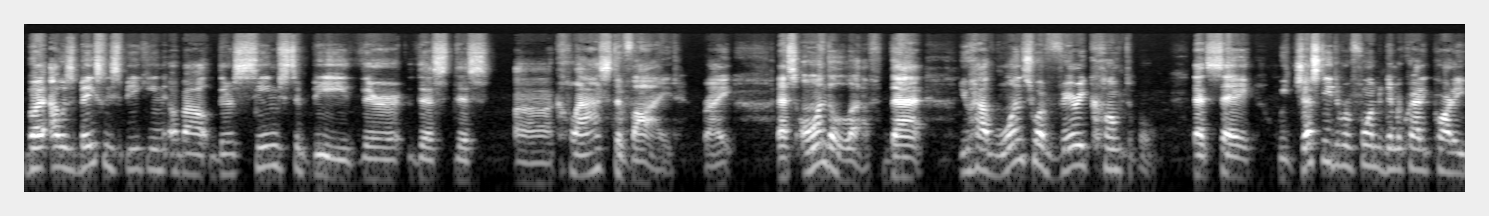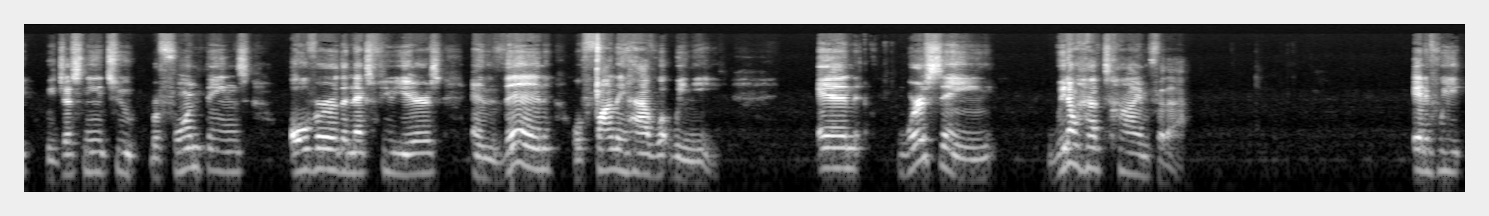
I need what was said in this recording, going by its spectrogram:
But I was basically speaking about there seems to be there this this uh, class divide, right? That's on the left. That you have ones who are very comfortable that say we just need to reform the Democratic Party. We just need to reform things over the next few years, and then we'll finally have what we need. And we're saying we don't have time for that. And if we,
